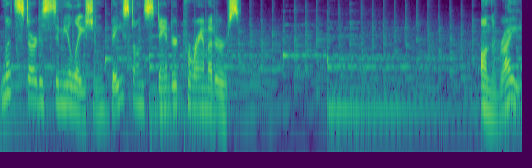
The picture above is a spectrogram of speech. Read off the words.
let's start a simulation based on standard parameters. On the right,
